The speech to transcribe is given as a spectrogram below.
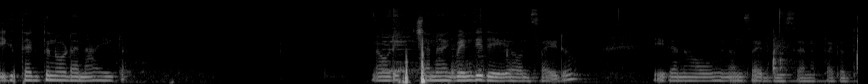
ಈಗ ತೆಗೆದು ನೋಡೋಣ ಈಗ. ನೋಡಿ, ಚೆನ್ನಾಗಿ ಬೆಂದಿದೆ ಈಗ ಒಂದು ಸೈಡು ಈಗ ನಾವು ಇನ್ನೊಂದು ಸೈಡ್ ಬೇಯಿಸೋಣ ತೆಗೆದು.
